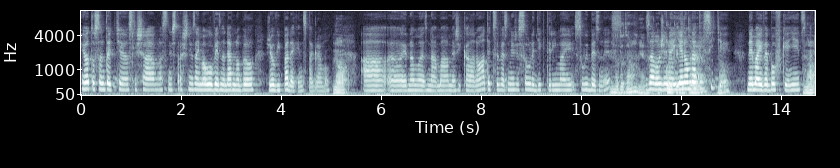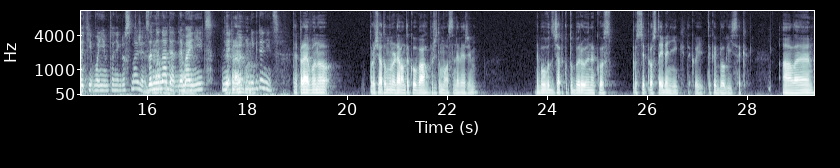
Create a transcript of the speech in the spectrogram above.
Jo, to jsem teď eh, slyšela vlastně strašně zajímavou věc. Nedávno byl, že jo, výpadek Instagramu. No. A uh, jedna moje známá mi říkala, no a teď si vezmi, že jsou lidi, kteří mají svůj biznis. No totálně. Založený jenom na té síti. No. Nemají webovky, nic no. a teď jim, oni jim to někdo smaže. Ze dne na den právě. nemají nic. To je právě ono. Nikde nic. To je právě ono, proč já tomu nedávám takovou váhu, protože tomu asi nevěřím. Nebo od začátku to beru jen jako prostě prostý deník, takový, takový blogísek. Ale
